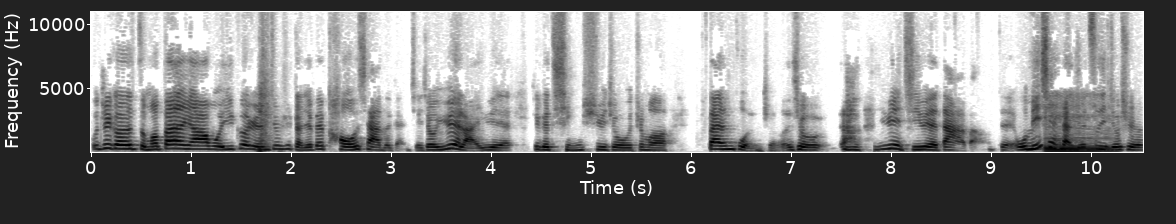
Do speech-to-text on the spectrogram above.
我这个怎么办呀？我一个人就是感觉被抛下的感觉，就越来越这个情绪就这么翻滚着，就 越积越大吧。对我明显感觉自己嗯就是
